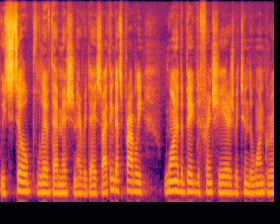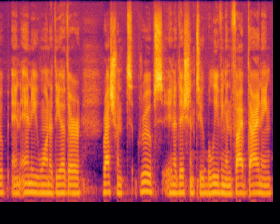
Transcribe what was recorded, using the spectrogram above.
we still live that mission every day. So I think that's probably one of the big differentiators between the one group and any one of the other restaurant groups, in addition to believing in vibe dining,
